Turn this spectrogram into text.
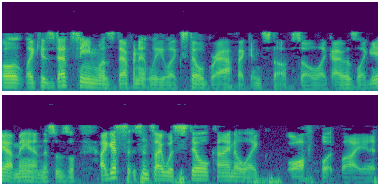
Well, like his death scene was definitely like still graphic and stuff. So like I was like, yeah, man, this was. I guess since I was still kind of like off put by it,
